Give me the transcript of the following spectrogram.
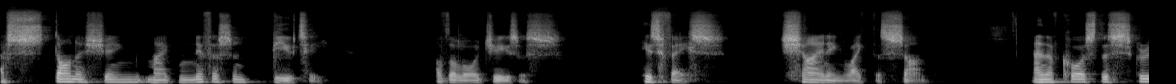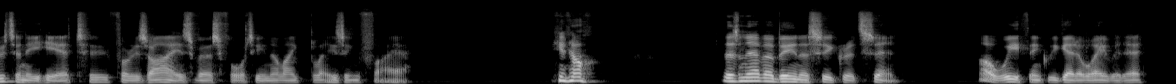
astonishing, magnificent beauty of the Lord Jesus, his face shining like the sun. And of course, the scrutiny here, too, for his eyes, verse 14, are like blazing fire. You know, there's never been a secret sin. Oh, we think we get away with it.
